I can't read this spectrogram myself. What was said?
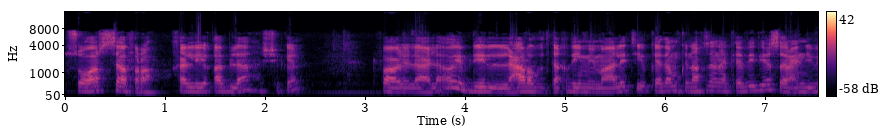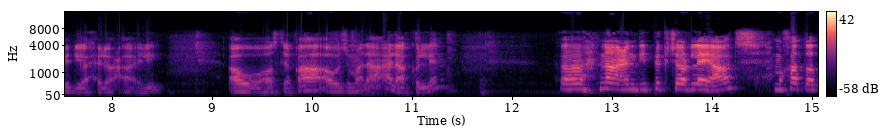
صور سفرة خلي قبله هالشكل. ارفعه للأعلى أو يبدي العرض التقديمي مالتي وكذا. ممكن أخزنها كفيديو يصير عندي فيديو حلو عائلي. أو أصدقاء أو زملاء على كل. آه هنا عندي picture layout. مخطط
